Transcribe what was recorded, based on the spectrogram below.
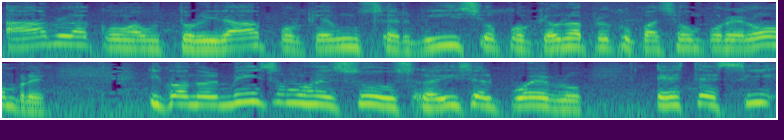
habla con autoridad porque es un servicio, porque es una preocupación por el hombre. Y cuando el mismo Jesús le dice al pueblo, este sí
